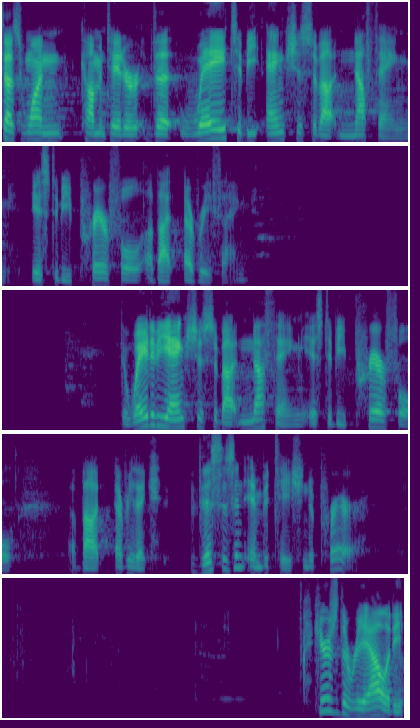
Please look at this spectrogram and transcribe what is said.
Says one commentator, the way to be anxious about nothing is to be prayerful about everything. The way to be anxious about nothing is to be prayerful about everything. This is an invitation to prayer. Here's the reality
